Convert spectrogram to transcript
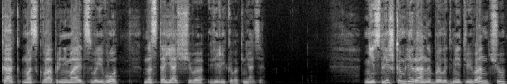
как Москва принимает своего настоящего великого князя. Не слишком ли рано было Дмитрию Ивановичу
